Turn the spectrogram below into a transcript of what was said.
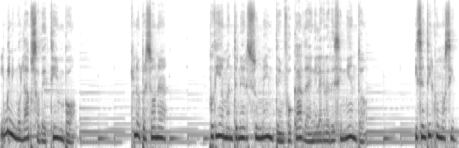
el mínimo lapso de tiempo que una persona podía mantener su mente enfocada en el agradecimiento y sentir como si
